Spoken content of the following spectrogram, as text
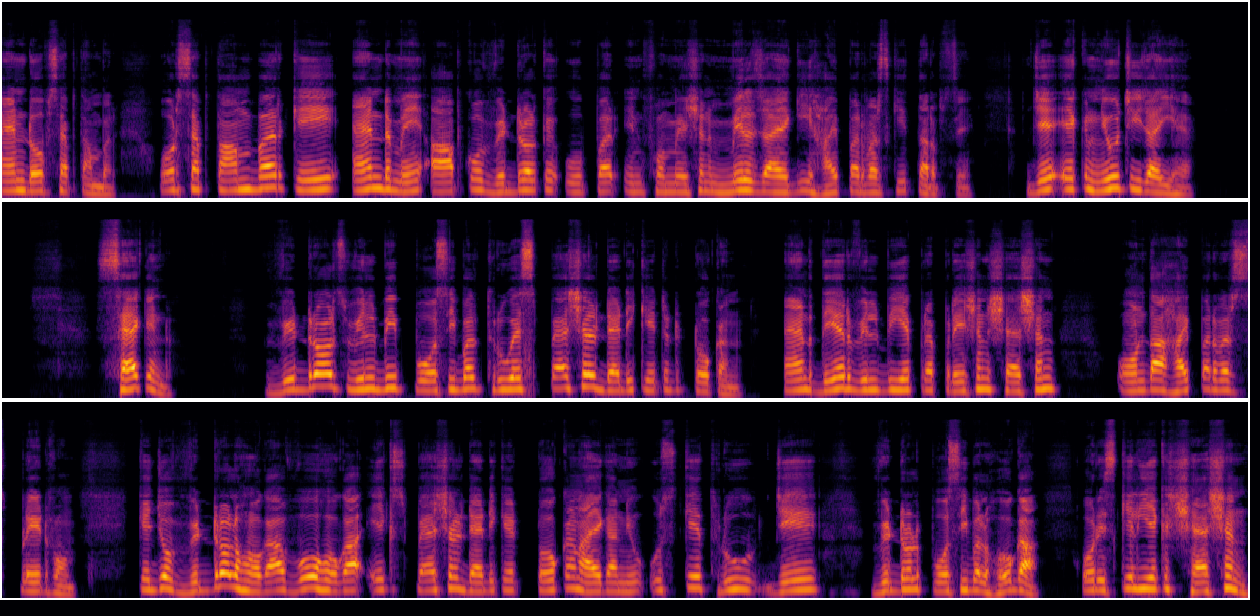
end of September और सितंबर के एंड में आपको विड्रॉल के ऊपर इंफॉर्मेशन मिल जाएगी हाइपरवर्स की तरफ़ से। ये एक न्यू चीज़ आई है। Second withdrawals will be possible through a special dedicated token and there will be a preparation session on the Hyperverse platform कि जो विड्रॉल होगा, वो होगा एक स्पेशल डेडिकेट टोकन आएगा न्यू उसके थ्रू जे विड्रॉल पॉसिबल होगा। और इसके लिए एक सेशन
